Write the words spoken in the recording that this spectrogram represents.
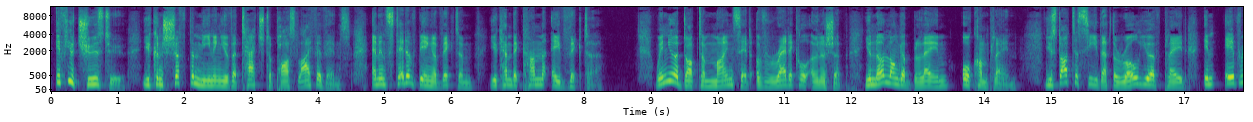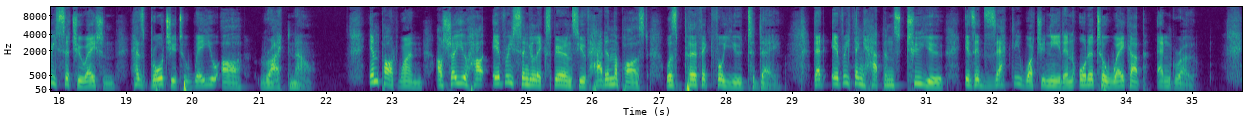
If you choose to, you can shift the meaning you've attached to past life events, and instead of being a victim, you can become a victor. When you adopt a mindset of radical ownership, you no longer blame or complain. You start to see that the role you have played in every situation has brought you to where you are right now. In part one, I'll show you how every single experience you've had in the past was perfect for you today. That everything happens to you is exactly what you need in order to wake up and grow.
